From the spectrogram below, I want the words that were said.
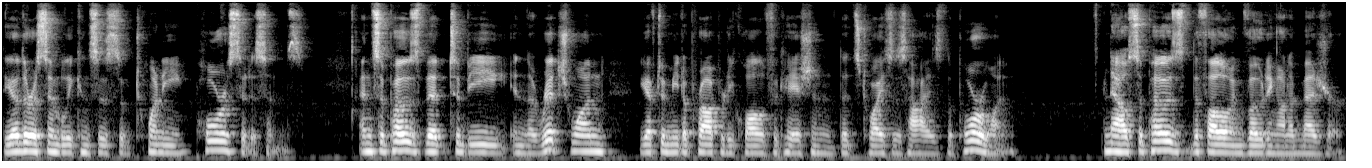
the other assembly consists of 20 poor citizens. And suppose that to be in the rich one, you have to meet a property qualification that's twice as high as the poor one. Now, suppose the following voting on a measure.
